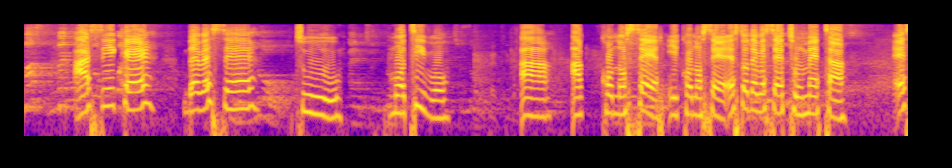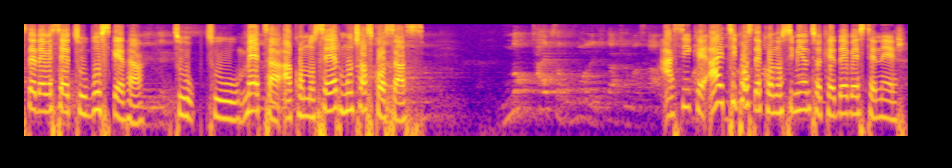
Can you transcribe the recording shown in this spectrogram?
Make Así que debe ser tu motivo a, a conocer y conocer. Esto debe ser tu meta. Este debe ser tu búsqueda, tu, tu meta, a conocer muchas cosas. Así que hay tipos de conocimiento que debes tener.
